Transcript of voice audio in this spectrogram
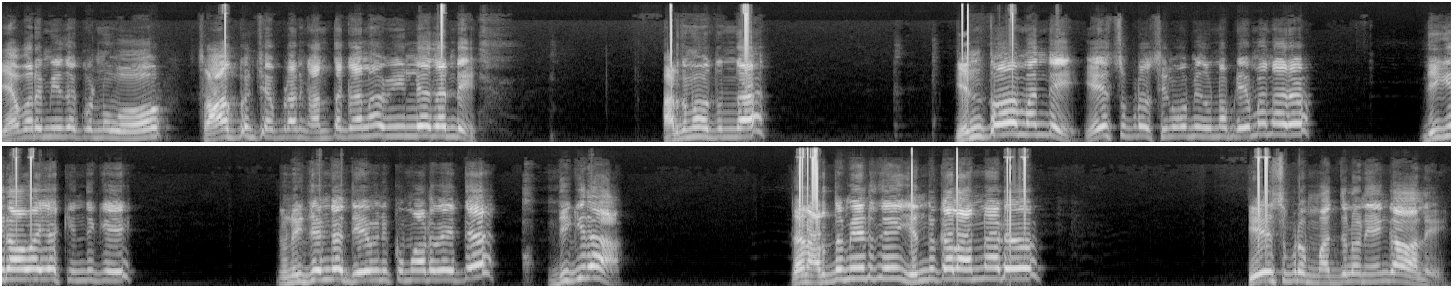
ఎవరి మీద నువ్వు సాకులు చెప్పడానికి అంతకాలం వీలు లేదండి. అర్థమవుతుందా? ఎంతోమంది ఏసుప్రభు శిలువ మీద ఉన్నప్పుడు ఏమన్నారు? దిగిరావయ్యా కిందికి. నువ్వు నిజంగా దేవుని కుమారుడు అయితే దిగిరా. దాని అర్థం ఏంటిది ఎందుకు అలా అన్నాడు? యేసుప్రభు మధ్యలోనే ఏం కావాలి?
